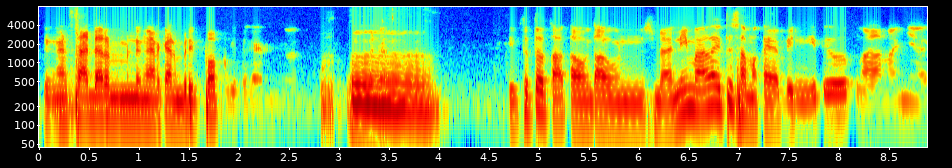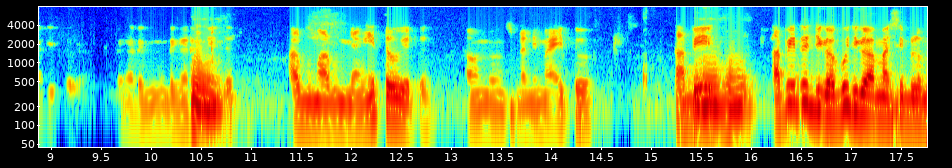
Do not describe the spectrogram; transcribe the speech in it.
dengan sadar mendengarkan Britpop gitu kan Hmm. itu tuh ta- tahun-tahun 95 lah itu sama kayak Bin gitu pengalamannya gitu dengerin dengerin Hmm. itu album-album yang itu gitu tahun 95 itu tapi Hmm. tapi itu juga gue juga masih belum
